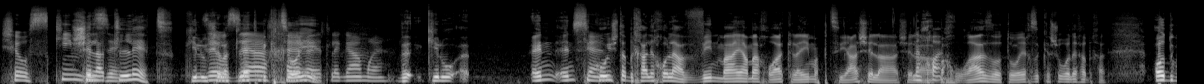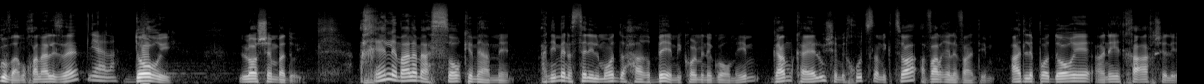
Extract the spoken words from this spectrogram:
שעוסקים של בזה. אתלט, כאילו של אתלט מקצועי. זה אחרת לגמרי. וכאילו, אין, אין סיכוי כן. שאתה בכלל יכול להבין מה היה מאחורי הקלעים, הפציעה של, ה, של נכון. הבחורה הזאת, או איך זה קשור אליך בכלל. עוד תגובה, מוכנה לזה? יאללה. דורי, לא שם בדוי. אחרי למעלה מעשור כמאמן, אני מנסה ללמוד הרבה מכל מיני גורמים, גם כאלו שמחוץ למקצוע, אבל רלוונטיים. עד לפה, דורי, אני איתך אח שלי,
